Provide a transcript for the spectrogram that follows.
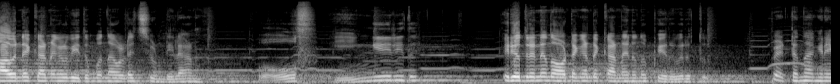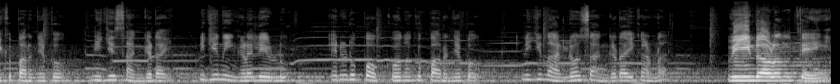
അവന്റെ കണ്ണുകൾ വിതുമ്പുന്ന അവളുടെ ചുണ്ടിലാണ്. ഓഫ് ഇങ്ങേരിത് രുദ്രനെ നോട്ടം കണ്ട് കണ്ണനൊന്ന് പിറുവിരുത്തു പെട്ടെന്ന് അങ്ങനെയൊക്കെ പറഞ്ഞപ്പോൾ എനിക്ക് സങ്കടമായി എനിക്ക് നിങ്ങളല്ലേ ഉള്ളൂ. എന്നോട് പൊക്കോ എന്നൊക്കെ പറഞ്ഞപ്പോൾ എനിക്ക് നല്ലോണം സങ്കടമായി കണ്ണ. വീണ്ടും അവളൊന്ന് തേങ്ങി.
